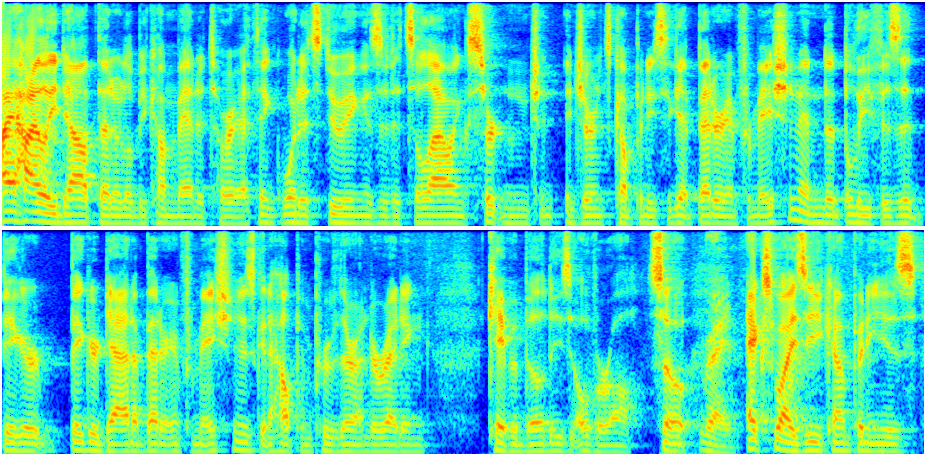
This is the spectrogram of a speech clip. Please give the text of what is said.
I highly doubt that it'll become mandatory. I think what it's doing is that it's allowing certain insurance companies to get better information, and the belief is that bigger, bigger data, better information is going to help improve their underwriting capabilities overall. So, Right. XYZ company is,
